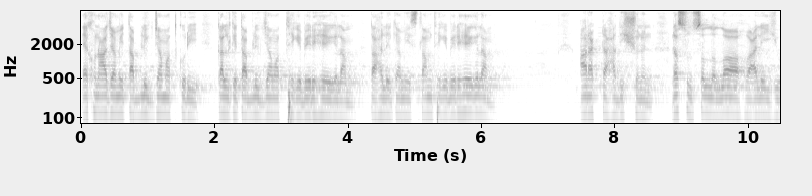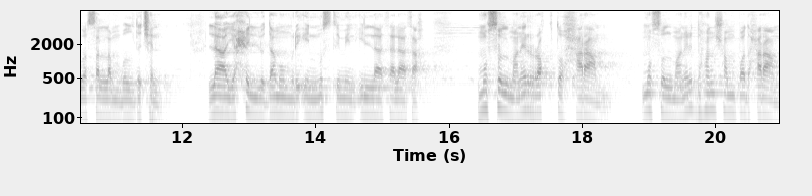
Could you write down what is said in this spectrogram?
এখন আজ আমি তাবলিক জামাত করি, কালকে তাবলিক জামাত থেকে বের হয়ে গেলাম, তাহলে কি আমি ইসলাম থেকে বের হয়ে গেলাম? আর একটা হাদিস শোনেন, রাসুল সাল্লাহ আলহি ওয়াসাল্লাম বলতেছেন, লা ইয়াহিল্লু দামুমরি ইন মুসলিমিন ইল্লা সালাসাহ মুসলমানের রক্ত হারাম, মুসলমানের ধন সম্পদ হারাম,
